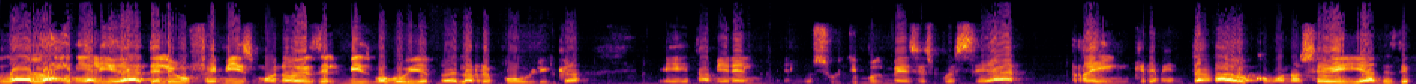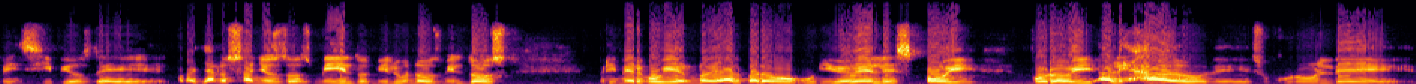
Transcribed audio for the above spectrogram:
la, genialidad del eufemismo, ¿no? Desde el mismo gobierno de la República, eh, también en, los últimos meses, pues se han reincrementado como no se veían desde principios de, por allá en los años 2000, 2001, 2002, primer gobierno de Álvaro Uribe Vélez, hoy por hoy alejado de su curul de,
